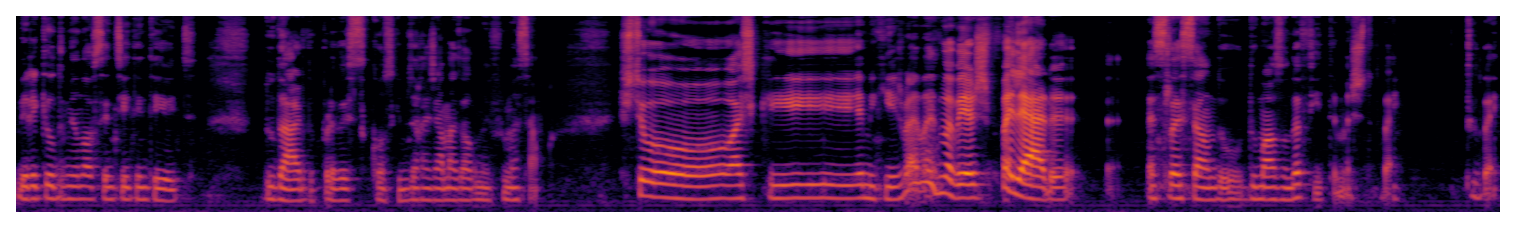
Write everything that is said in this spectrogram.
Ver aquilo de 1988. Do Dardo, para ver se conseguimos arranjar mais alguma informação. Estou. Acho que a Miquinhas vai mais uma vez falhar a seleção do, do mouse da fita, mas tudo bem. Tudo bem.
